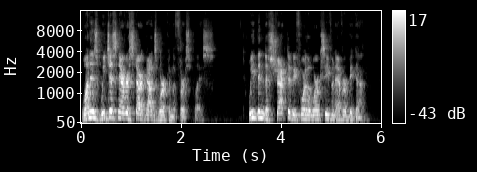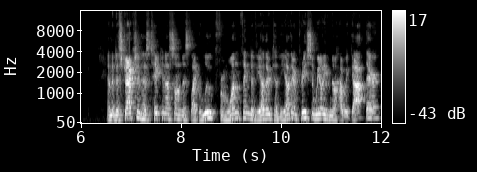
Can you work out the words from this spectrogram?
One is we just never start God's work in the first place. We've been distracted before the work's even ever begun. And the distraction has taken us on this like loop from one thing to the other to the other, and pretty soon we don't even know how we got there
